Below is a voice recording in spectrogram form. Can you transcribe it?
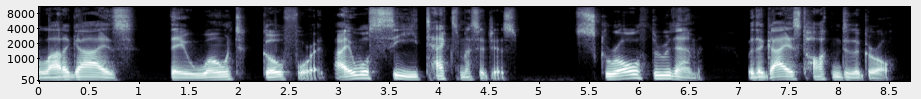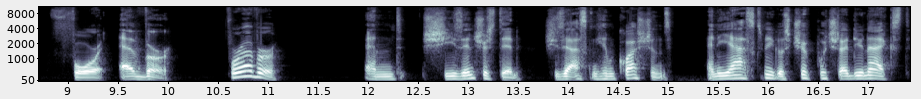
lot of guys, they won't go for it. I will see text messages, scroll through them where the guy is talking to the girl forever, forever. And she's interested. She's asking him questions. And he asks me, he goes, Tripp, what should I do next?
